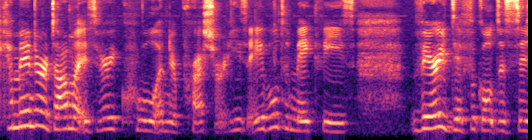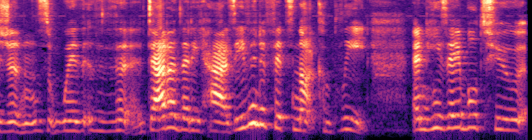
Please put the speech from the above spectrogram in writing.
Commander Adama is very cool under pressure. He's able to make these very difficult decisions with the data that he has, even if it's not complete. And he's able to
